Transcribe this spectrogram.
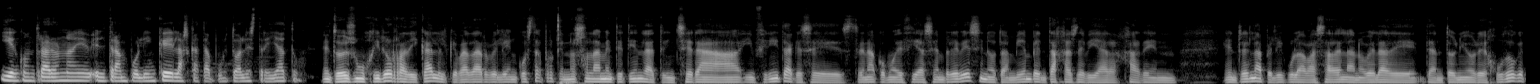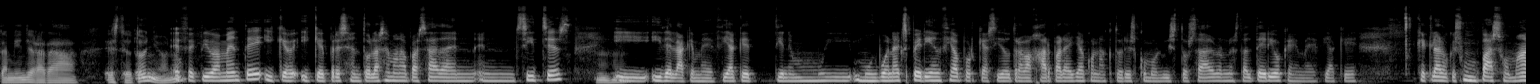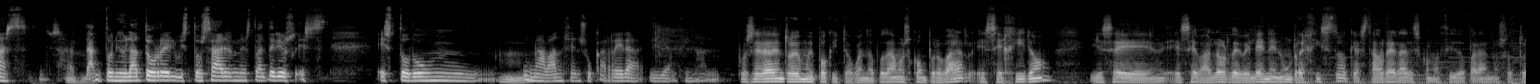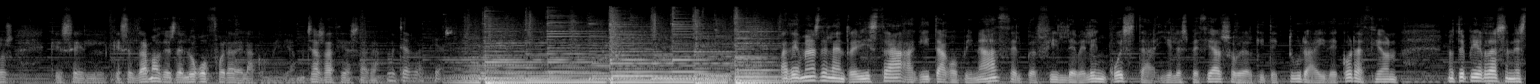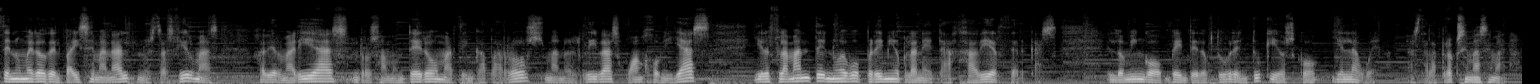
y encontraron el trampolín que las catapultó al estrellato. Entonces un giro radical el que va a dar Belén Cuesta porque no solamente tiene la trinchera infinita que se estrena como decías en breve, sino también ventajas de viajar en, en tren, la película basada en la novela de, de, Antonio Orejudo que también llegará este otoño. ¿no? Efectivamente y que, y que presentó la semana pasada en, en Sitges uh -huh. y, y, de la que me decía que tiene muy, muy buena experiencia porque ha sido trabajar para ella con actores como Luis Tosar Ernesto Alterio que me decía que que claro, que es un paso más. O sea, uh -huh. Antonio Latorre, Luis Tosar, Ernesto Alterio, es, es todo un, mm. un, avance en su carrera y al final. Pues será dentro de muy poquito cuando podamos comprobar ese giro y ese, ese valor de Belén en un registro que hasta ahora era desconocido para nosotros, que es el, que es el drama, desde luego fuera de la comedia. Muchas gracias, Sara. Muchas gracias. Además de la entrevista a Guita Gopinaz, el perfil de Belén Cuesta y el especial sobre arquitectura y decoración, no te pierdas en este número del País Semanal nuestras firmas. Javier Marías, Rosa Montero, Martín Caparrós, Manuel Rivas, Juanjo Millás y el flamante nuevo Premio Planeta, Javier Cercas. El domingo 20 de octubre en tu kiosco y en la web. Hasta la próxima semana.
